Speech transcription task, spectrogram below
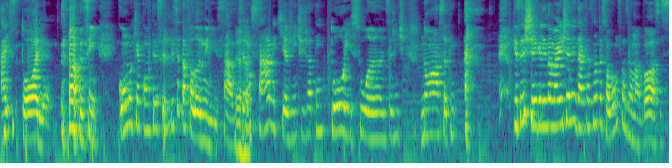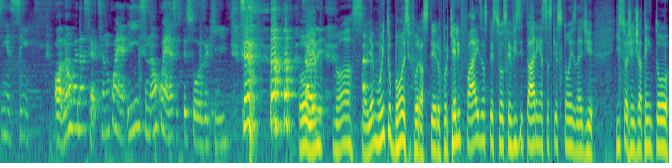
a história, assim, como que aconteceu. Por que você tá falando isso, sabe? Você não sabe que a gente já tentou isso antes, a gente, nossa, tem... Porque você chega ali na marginalidade e fala assim, não, pessoal, vamos fazer um negócio assim, assim. Ó, não vai dar certo. Você não conhece. Ih, você não conhece as pessoas aqui. Você... Sabe? é, nossa, e é muito bom esse forasteiro, porque ele faz as pessoas revisitarem essas questões, né? De isso a gente já tentou,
